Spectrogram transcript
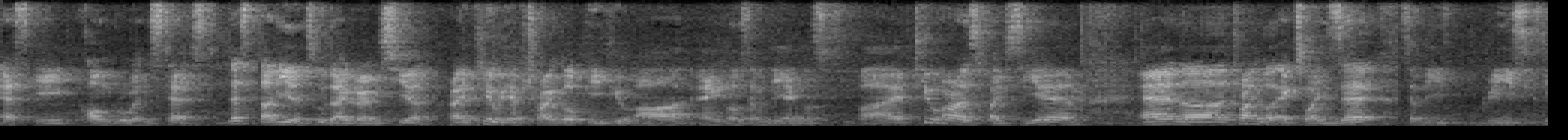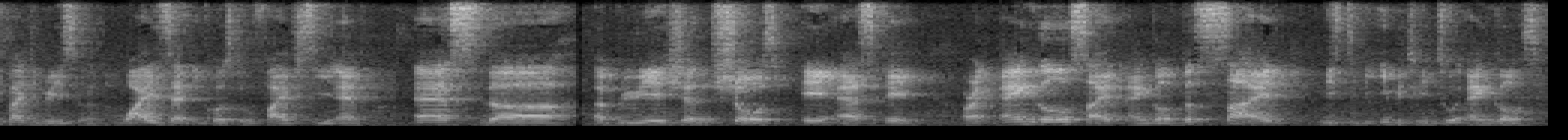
ASA congruence test. Let's study the two diagrams here. Right here we have triangle PQR, angle 70, angle 65, QR is 5 cm, and uh, triangle XYZ, 70 degrees, 65 degrees, YZ equals to 5 cm. As the abbreviation shows, ASA. Alright, angle, side, angle. The side needs to be in between two angles.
